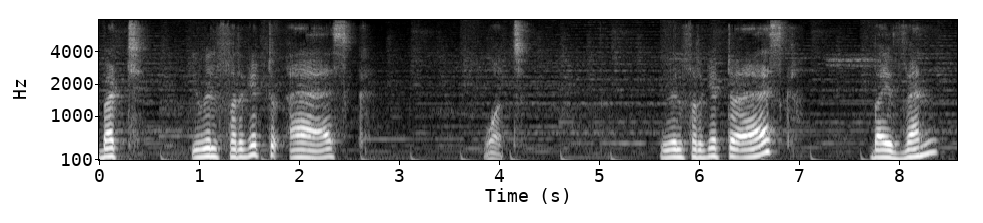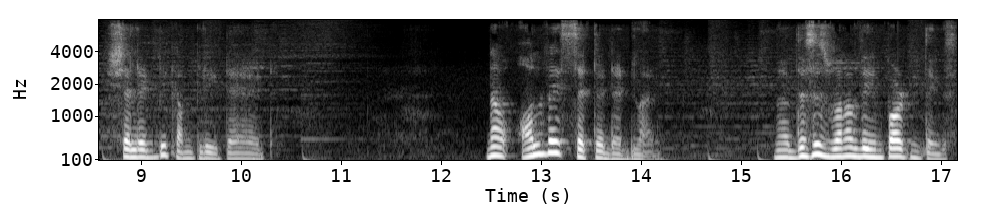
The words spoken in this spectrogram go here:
but you will forget to ask what? You will forget to ask by when shall it be completed. Now, always set a deadline. Now, this is one of the important things.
